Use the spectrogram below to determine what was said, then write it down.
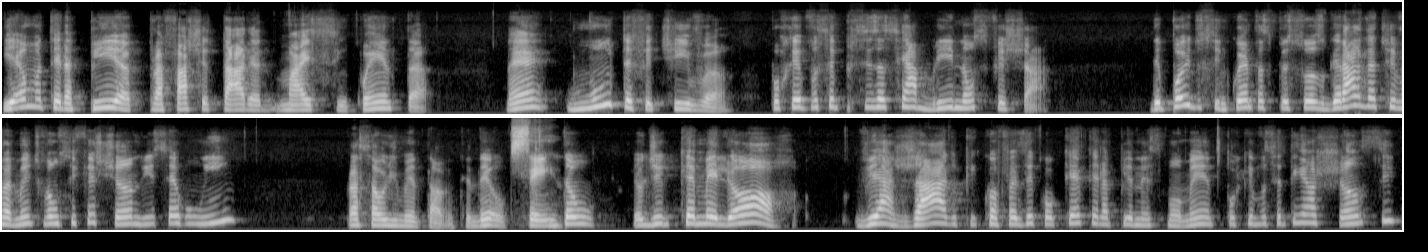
E é uma terapia para faixa etária mais 50, né? Muito efetiva, porque você precisa se abrir, não se fechar. Depois dos 50, as pessoas gradativamente vão se fechando, e isso é ruim para a saúde mental, entendeu? Sim. Então, eu digo que é melhor viajar do que fazer qualquer terapia nesse momento, porque você tem a chance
